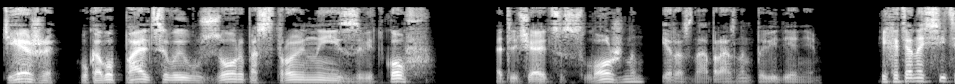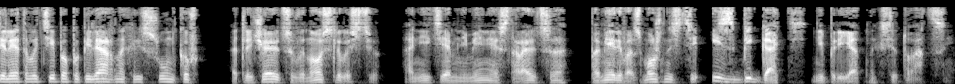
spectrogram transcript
Те же, у кого пальцевые узоры, построенные из завитков, отличаются сложным и разнообразным поведением. И хотя носители этого типа популярных рисунков отличаются выносливостью, они, тем не менее, стараются по мере возможности избегать неприятных ситуаций.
